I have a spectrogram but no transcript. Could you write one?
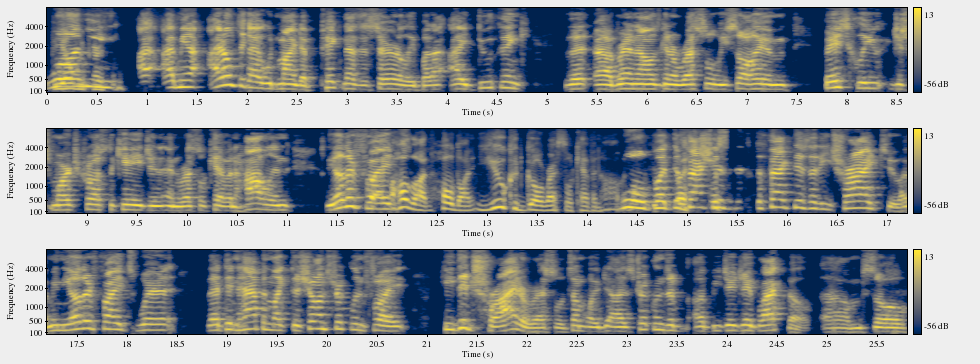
The well, I mean, I, I, mean, I don't think I would mind a pick necessarily, but I, I do think that uh, Brandon Allen's going to wrestle. We saw him basically just march across the cage and, and wrestle Kevin Holland. The other fight. hold on, hold on. You could go wrestle Kevin Holland. Well, but the fact just... is, the fact is that he tried to. I mean, the other fights where that didn't happen, like the Sean Strickland fight, he did try to wrestle at some point. Uh, Strickland's a, a, BJJ black belt, um, so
